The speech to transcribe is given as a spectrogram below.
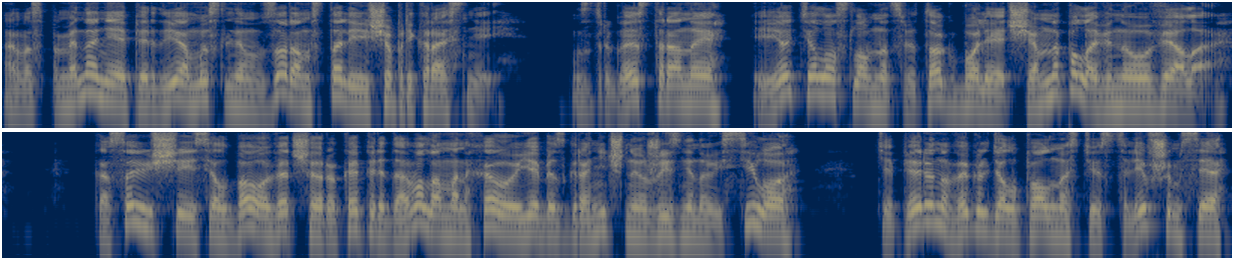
а воспоминания перед её мысленным взором стали ещё прекрасней. С другой стороны, её тело словно цветок более чем наполовину увяло. Касающаяся лба увядшая рука передавала Манхау её безграничную жизненную силу. Теперь он выглядел полностью исцелившимся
